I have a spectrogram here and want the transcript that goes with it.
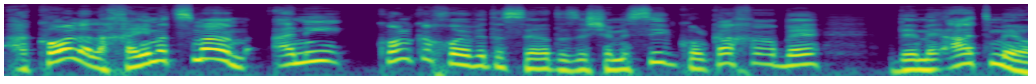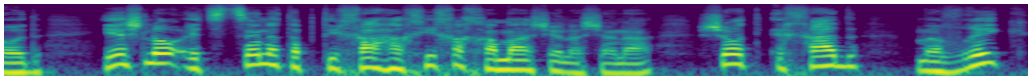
הכל, על החיים עצמם. אני כל כך אוהב את הסרט הזה, שמשיג כל כך הרבה במעט מאוד. יש לו את סצנת הפתיחה הכי חכמה של השנה, שוט אחד מבריק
